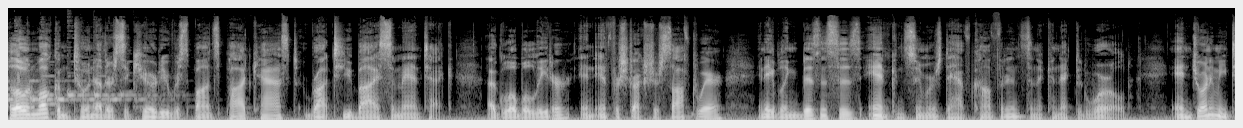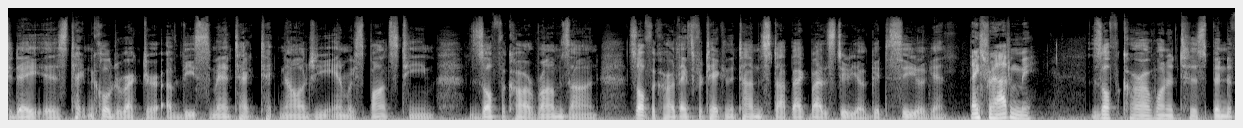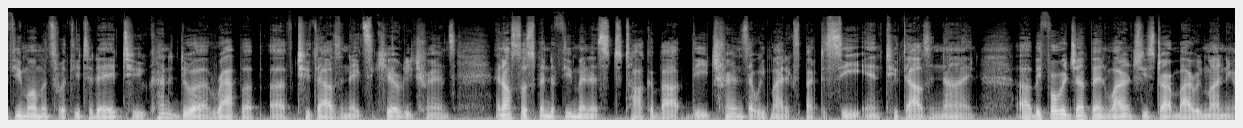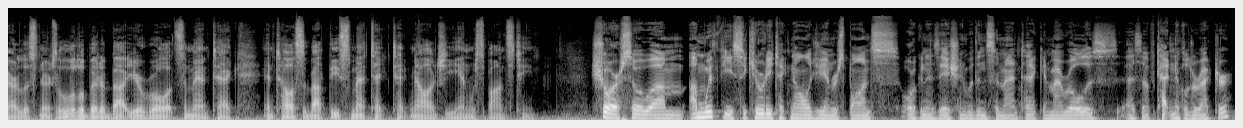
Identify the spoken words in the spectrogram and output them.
Hello and welcome to another Security Response podcast brought to you by Symantec, a global leader in infrastructure software, enabling businesses and consumers to have confidence in a connected world. And joining me today is Technical Director of the Symantec Technology and Response Team, Zulfikar Ramzan. Zulfikar, thanks for taking the time to stop back by the studio. Good to see you again. Thanks for having me. Zulfikar, I wanted to spend a few moments with you today to kind of do a wrap up of 2008 security trends and also spend a few minutes to talk about the trends that we might expect to see in 2009. Uh, before we jump in, why don't you start by reminding our listeners a little bit about your role at Symantec and tell us about the Symantec Technology and Response Team? Sure. So um, I'm with the Security Technology and Response organization within Symantec, and my role is as a technical director.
